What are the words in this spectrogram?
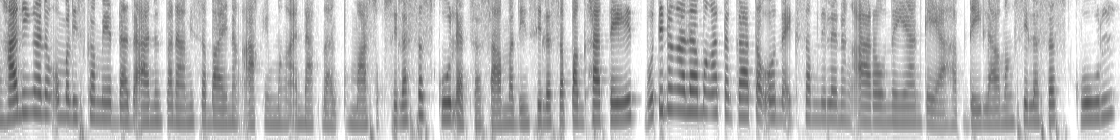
Tanghali nga nang umalis kami at dadaanan pa namin sa bahay ng aking mga anak dahil pumasok sila sa school at sasama din sila sa paghatid. Buti na nga lamang at nagkataon na exam nila ng araw na yan kaya half day lamang sila sa school.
